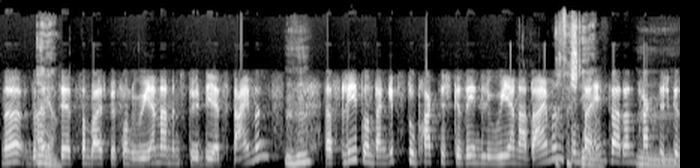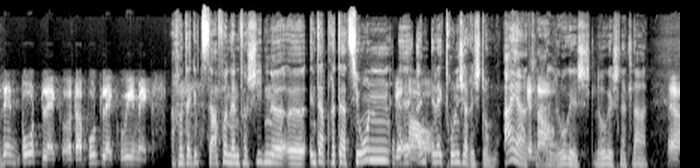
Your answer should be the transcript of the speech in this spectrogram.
Ne? Du Ah, nimmst ja. jetzt zum Beispiel von Rihanna, nimmst du dir jetzt Diamonds, Mhm. das Lied, und dann gibst du praktisch gesehen Rihanna Diamonds Ach, und dahinter dann praktisch gesehen Bootleg oder Bootleg Remix. Ach, und da gibt es davon dann verschiedene äh, Interpretationen Genau. äh, in elektronischer Richtung. Ah ja, klar, Genau. logisch, logisch, na klar. Ja.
